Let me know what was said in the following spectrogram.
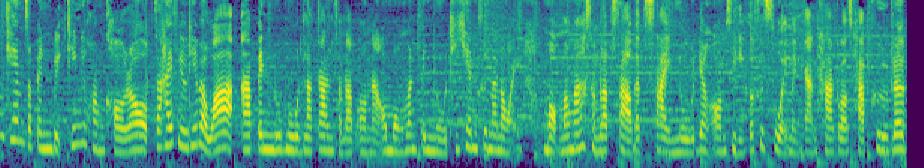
มเข้มจะเป็นบริกที่มีความคอรัลจะให้ฟิลที่แบบว่าอาเป็นนูดนูดละกันสำหรับออมนะออมมองมันเป็นนูดที่เข้มขึ้นมาหน่อย เหมาะมากๆสำหรับสาวแบบใส่นูดอย่างออมสีนี้ก็คือสวยเหมือนกันทากลอสทับคือเลิศ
